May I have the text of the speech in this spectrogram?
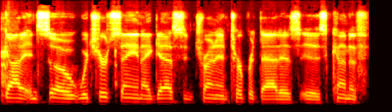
Got it. And so, what you're saying, I guess, and trying to interpret that is is kind of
